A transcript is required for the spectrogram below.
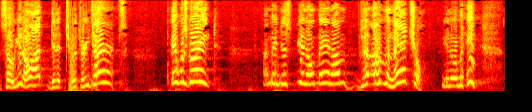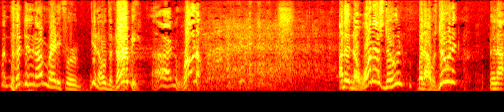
So you know, I did it two or three times. It was great. I mean, just you know, man, I'm I'm the natural. You know what I mean? But dude, I'm ready for you know the Derby. I can run them. I didn't know what I was doing, but I was doing it, and I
